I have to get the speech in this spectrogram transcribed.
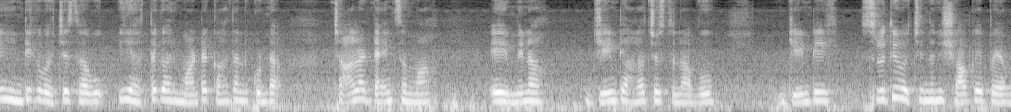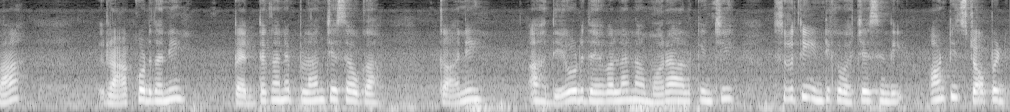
ఈ ఇంటికి వచ్చేసావు. ఈ అత్తగారి మాట కాదనుకుంటా చాలా థ్యాంక్స్ అమ్మా. ఏ మీనా జేంటి అలా జేంటి శృతి వచ్చిందని షాక్ అయిపోయావా? రాకూడదని పెద్దగానే ప్లాన్ చేసావుగా కానీ ఆ దేవుడి దయవల్ల నా మొర ఆలకించి శృతి ఇంటికి వచ్చేసింది. Aunty stop it.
